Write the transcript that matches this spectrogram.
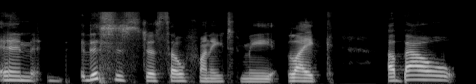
and this is just so funny to me like about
